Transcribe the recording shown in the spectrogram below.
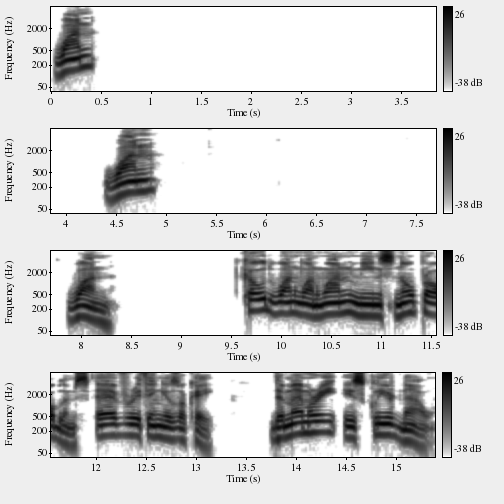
1 1 1 Code 111 means no problems, everything is okay. The memory is cleared now.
